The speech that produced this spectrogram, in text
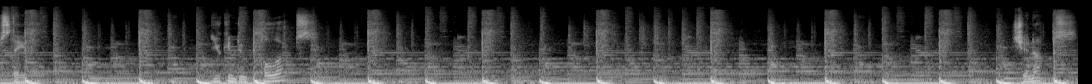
stable. You can do pull ups, chin ups,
